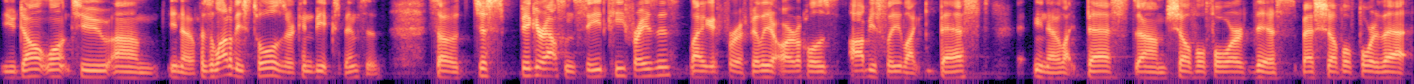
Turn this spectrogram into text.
you don't want to, um, you know, because a lot of these tools are can be expensive. So just figure out some seed key phrases, like for affiliate articles. Obviously, like best, you know, like best um, shovel for this, best shovel for that.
